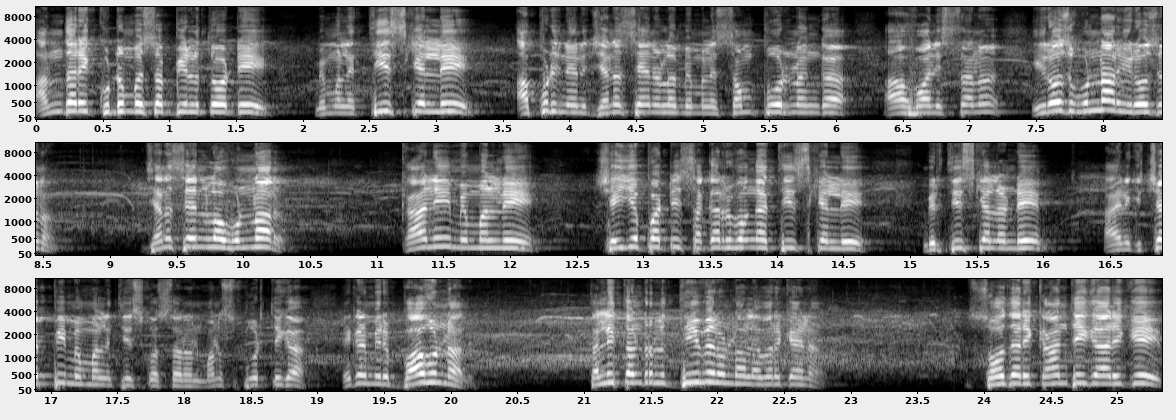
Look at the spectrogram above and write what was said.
అందరి కుటుంబ సభ్యులతోటి మిమ్మల్ని తీసుకెళ్ళి అప్పుడు నేను జనసేనలో మిమ్మల్ని సంపూర్ణంగా ఆహ్వానిస్తాను. ఈరోజు ఉన్నారు ఈ రోజున జనసేనలో ఉన్నారు. కానీ మిమ్మల్ని చెయ్యపట్టి సగర్వంగా తీసుకెళ్ళి మీరు తీసుకెళ్ళండి. ఆయనకి చెప్పి మిమ్మల్ని తీసుకొస్తానని మనస్ఫూర్తిగా ఇక్కడ మీరు బాగున్నారు తల్లిదండ్రులు దీవెలు ఉండాలి ఎవరికైనా. సోదరి కాంతి గారికి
